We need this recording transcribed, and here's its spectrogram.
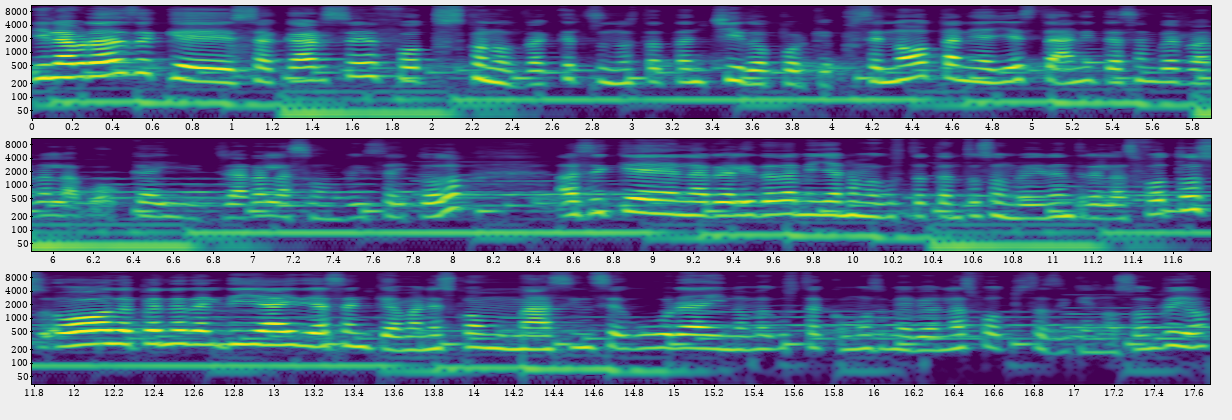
Y la verdad es de que sacarse fotos con los brackets no está tan chido porque pues, se notan y ahí están y te hacen ver rara la boca y rara la sonrisa y todo. Así que en la realidad a mí ya no me gusta tanto sonreír entre las fotos o depende del día, hay días en que amanezco más insegura y no me gusta cómo se me veo en las fotos, así que no sonrío.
